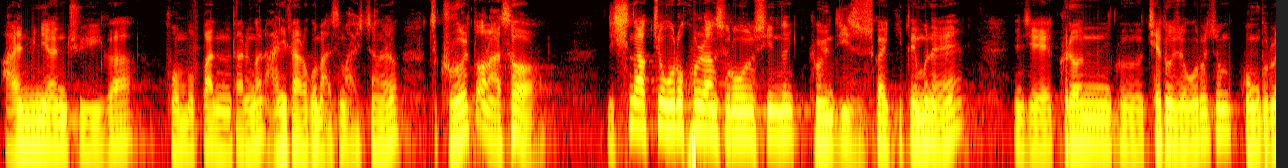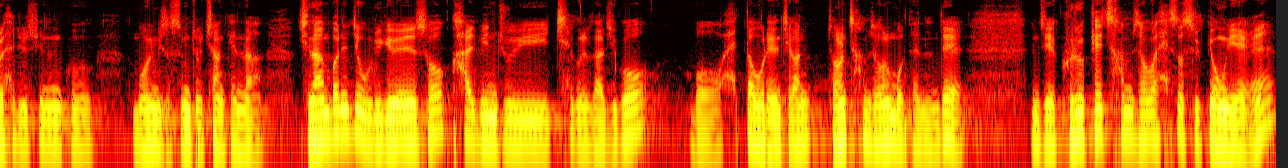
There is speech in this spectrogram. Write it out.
알미니안 주의가 구원 못 받는다는 건 아니다라고 말씀하셨잖아요. 그걸 떠나서 신학적으로 혼란스러울 수 있는 교인들이 있을 수가 있기 때문에 이제 그런 그 제도적으로 좀 공부를 해줄 수 있는 그 모임이 있었으면 좋지 않겠나. 지난번에 이제 우리 교회에서 칼빈주의 책을 가지고 뭐 했다고 그래요. 제가 저는 참석을 못 했는데 이제 그렇게 참석을 했었을 경우에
